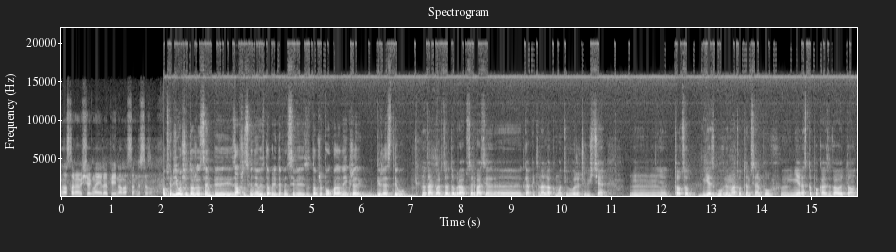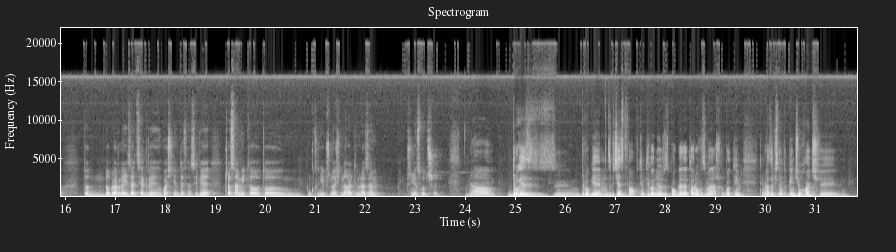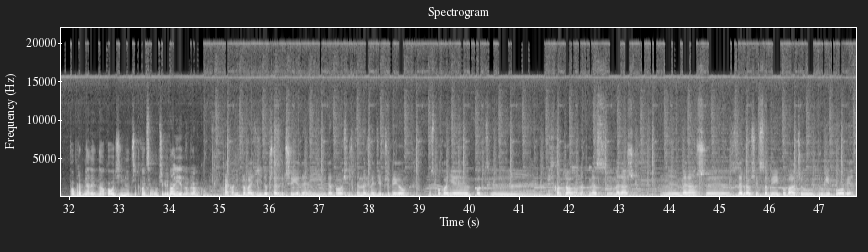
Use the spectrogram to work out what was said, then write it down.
nastawiamy się jak najlepiej na następny sezon. Potwierdziło się to, że Sępy zawsze słynęły z dobrej defensywy, z dobrze poukładanej grze, grze z tyłu. No tak, bardzo dobra obserwacja e, kapitana Lokomotywu. Rzeczywiście mm, to, co jest głównym atutem Sępów i nieraz to pokazywały, to, to dobra organizacja gry właśnie w defensywie. Czasami to, to punktów nie przynosi, no ale tym razem przyniosło trzy. A drugie, drugie zwycięstwo w tym tygodniu zespołu gladiatorów z Melange Football Team, tym razem 7 do 5, choć y, popraw mnie, ale na około 10 minut przed końcem przegrywali jedną bramką. Tak, oni prowadzili do przerwy 3-1 i wydawało się, że ten mecz będzie przebiegał no, spokojnie pod y, ich kontrolą. Natomiast melanż, y, melanż zebrał się w sobie i powalczył w drugiej połowie.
